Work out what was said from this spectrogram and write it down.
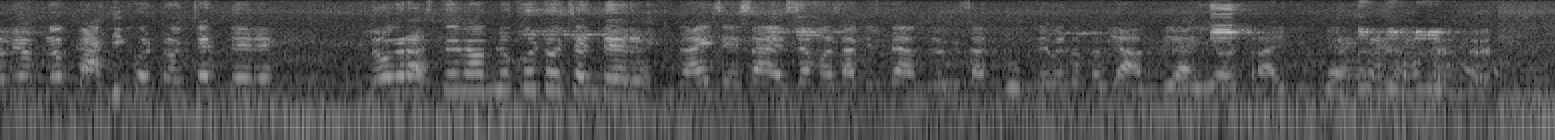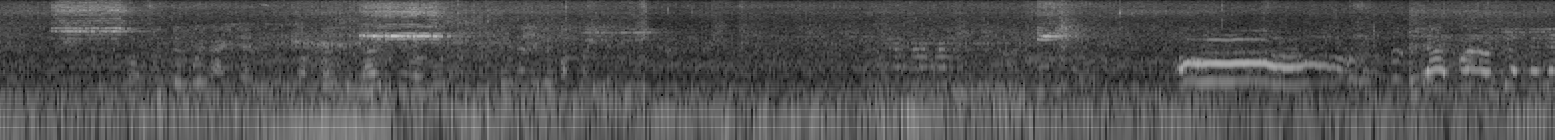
अभी हम लोग गाड़ी को टोचन दे रहे। लोग रास्ते में हम लोग को टोचन दे रहे। गाइस ऐसा ऐसा मज़ा मिलता है हम लोग के साथ घूमने में तो कभी आप भी आइए और ट्राई कीजिए ऐसे नहीं होगा बे घर लेके आने का बैटरी और मैं जा रहा हूँ घर साले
